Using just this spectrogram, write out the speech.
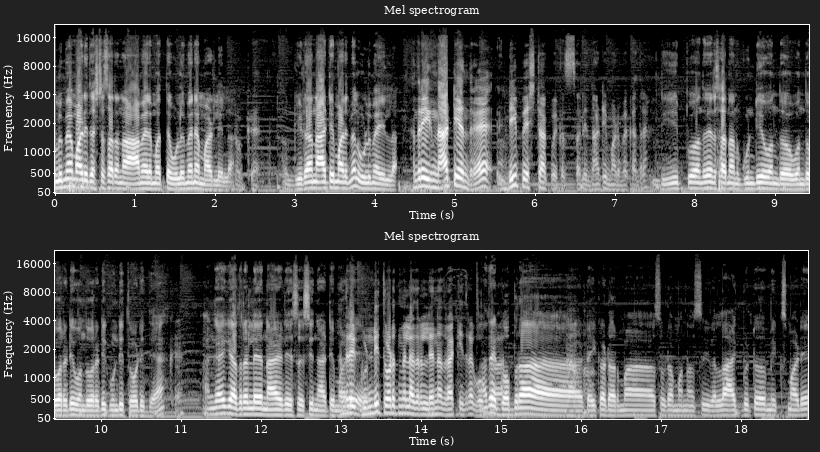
ಉಳುಮೆ ಮಾಡಿದಷ್ಟೇ ಸರ್ ನಾನು ಆಮೇಲೆ ಮತ್ತೆ ಉಳುಮೆನೇ ಮಾಡಲಿಲ್ಲ. ಓಕೆ ಗಿಡ ನಾಟಿ ಮಾಡಿದ್ಮೇಲೆ ಉಳುಮೆ ಇಲ್ಲ. ಅಂದ್ರೆ ಈಗ ನಾಟಿ ಅಂದ್ರೆ ಡೀಪ್ ಎಷ್ಟು ಹಾಕ್ಬೇಕು ಸರ್ ಇದು ನಾಟಿ ಮಾಡ್ಬೇಕಾದ್ರೆ? ಡೀಪ್ ಅಂದ್ರೆ ಸರ್ ನಾನು ಗುಂಡಿ ಒಂದು ಒಂದೂವರೆ ಅಡಿ ಒಂದೂವರೆ ಅಡಿ ಗುಂಡಿ ತೋಡಿದ್ದೆ. ಹಂಗಾಗಿ ಅದರಲ್ಲೇ ನಾಟಿ ಸಸಿ ನಾಟಿ ಮಾಡಿ. ಗುಂಡಿ ತೋಡದ್ಮೇಲೆ ಅದ್ರಲ್ಲಿ ಏನಾದ್ರು ಹಾಕಿದ್ರೆ ಅದೇ ಗೊಬ್ಬರ? ಡೈಕೋಡರ್ಮಾ ಸುಡಮನಸ್ ಇವೆಲ್ಲ ಹಾಕ್ಬಿಟ್ಟು ಮಿಕ್ಸ್ ಮಾಡಿ.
